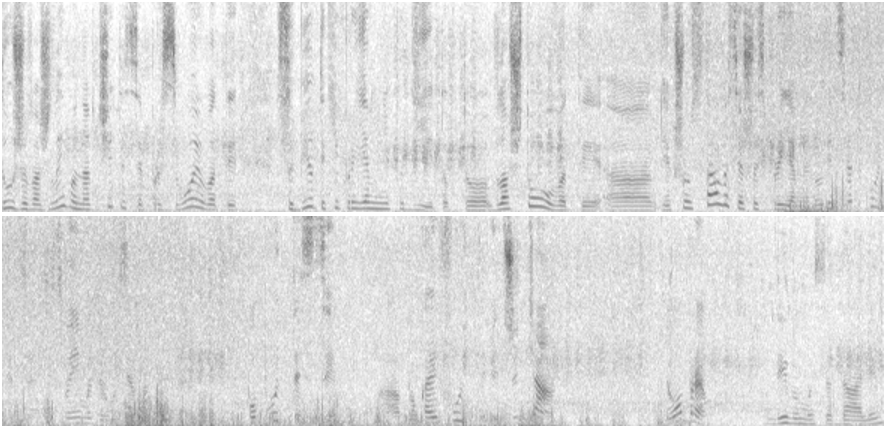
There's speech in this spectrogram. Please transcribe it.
дуже важливо навчитися присвоювати собі такі приємні події, тобто влаштовувати, е, якщо сталося щось приємне, ну відсвяткуйте це зі своїми друзями, побудьте з цим, покайфуйте від життя. Добре? Дивимося далі.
